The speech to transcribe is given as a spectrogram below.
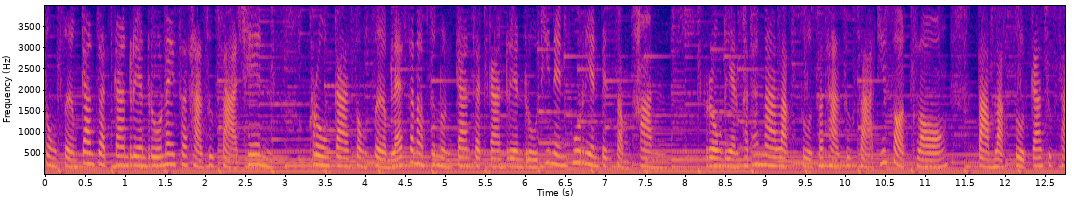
ส่งเสริมการจัดการเรียนรู้ในสถานศึกษา เช่น โครงการส่งเสริมและสนับสนุนการจัดการเรียนรู้ที่เน้นผู้เรียนเป็นสำคัญ โรงเรียนพัฒนาหลักสูตรสถานศึกษาที่สอดคล้อง ตามหลักสูตรการศึกษา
